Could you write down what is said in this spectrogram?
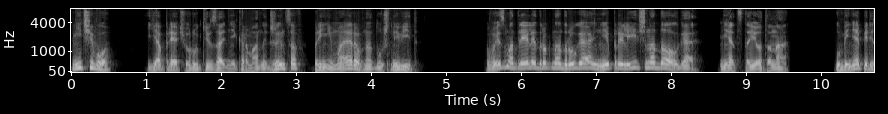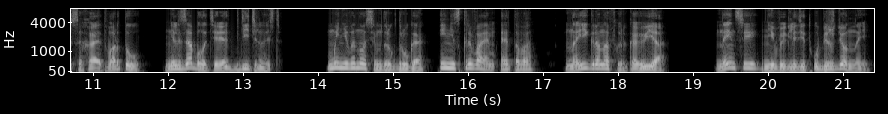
«Ничего». Я прячу руки в задние карманы джинсов, принимая равнодушный вид. «Вы смотрели друг на друга неприлично долго», не отстает она. У меня пересыхает во рту. Нельзя было терять бдительность. Мы не выносим друг друга и не скрываем этого. Наигранно фыркаю я. Нэнси не выглядит убежденной,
